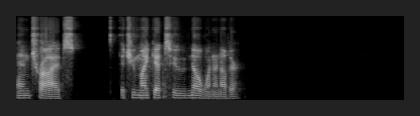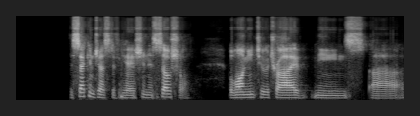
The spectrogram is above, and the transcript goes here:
and tribes that you might get to know one another. The second justification is social. Belonging to a tribe means uh,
